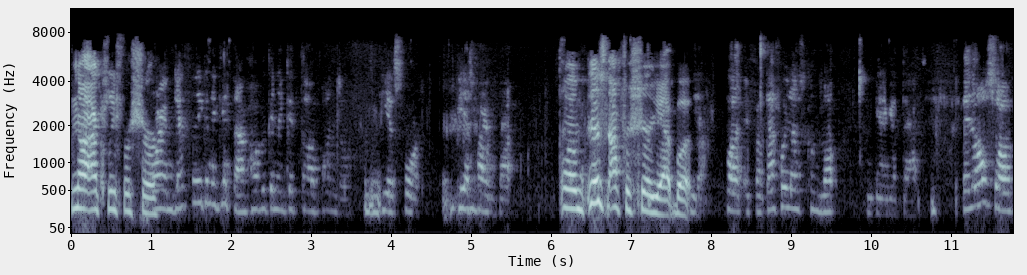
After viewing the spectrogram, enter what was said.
not actually for sure. Well, I'm definitely going to get that. I'm probably going to get the bundle the PS4, PS5 with that. Well, that's not for sure yet, but yeah. But if that definitely does comes up, I'm gonna get that. And also,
